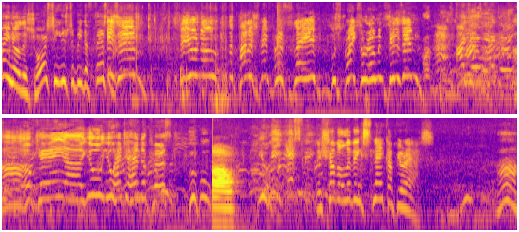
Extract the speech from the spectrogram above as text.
I know this horse. He used to be the fifth. is him! Do you know the punishment for a slave who strikes a Roman citizen? I do, I do. Ah, okay. Uh, you you had your hand up first. Wow. They shove a living snake up your ass. Ah,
